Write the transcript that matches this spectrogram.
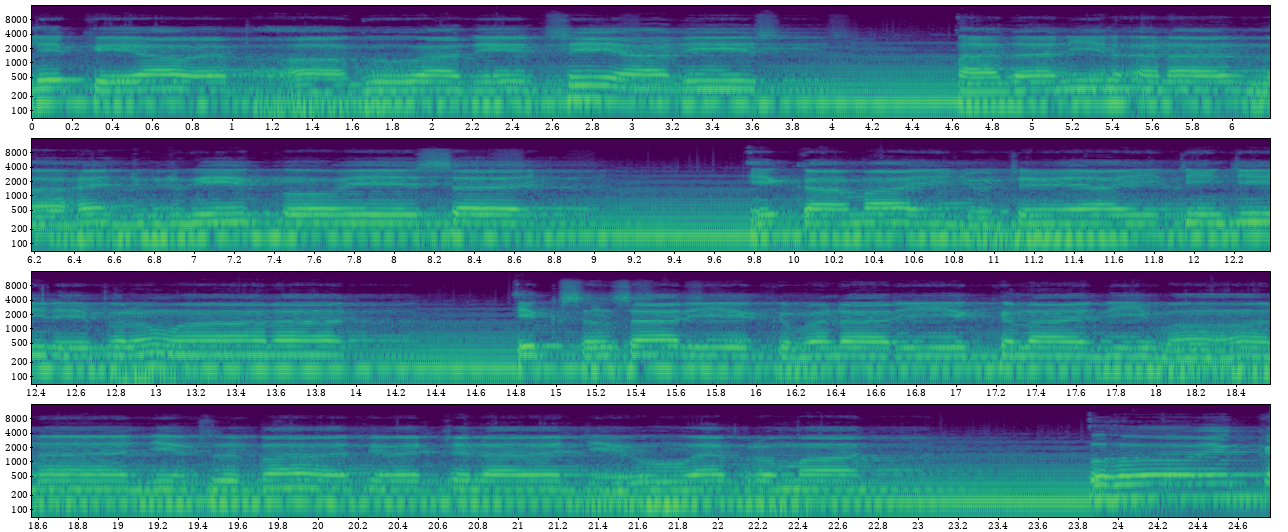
ਲਿਖੇ ਆਵੇ ਭਾਗ ਆਦੇਸ ਆਦੇਸ ਆਦਨੀਲ ਅਨੰਦ ਹੈ ਜੁਗ ਜੁਗੇ ਕੋ ਏਸ ਇਕ ਮਾਈ ਜੁਟ ਆਈ ਤੀਜੀ ਰੇ ਇਕ ਸੰਸਾਰੀ ਇਕ ਬਨਾਰੀ ਇਕ ਲਾਇ ਦੀਵਾਨ ਜਿਸ ਬਾਤ ਵਿੱਚ ਲਾ ਜਿਉ ਹੈ ਪ੍ਰਮਾਨ ਉਹ ਇਕ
